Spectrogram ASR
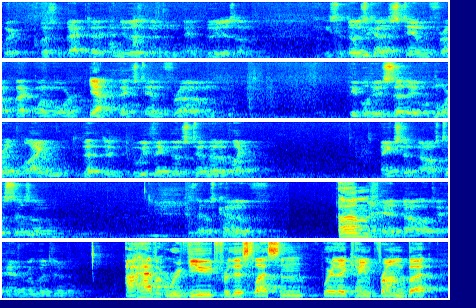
Quick question back to Hinduism and, and Buddhism. You said those kind of stem from, back one more? Yeah. They stemmed from people who said they were more enlightened. Did that, did, do we think those stemmed out of like ancient Gnosticism? Because that was kind of Um, a head knowledge, a head religion. I haven't reviewed for this lesson where they came from, but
